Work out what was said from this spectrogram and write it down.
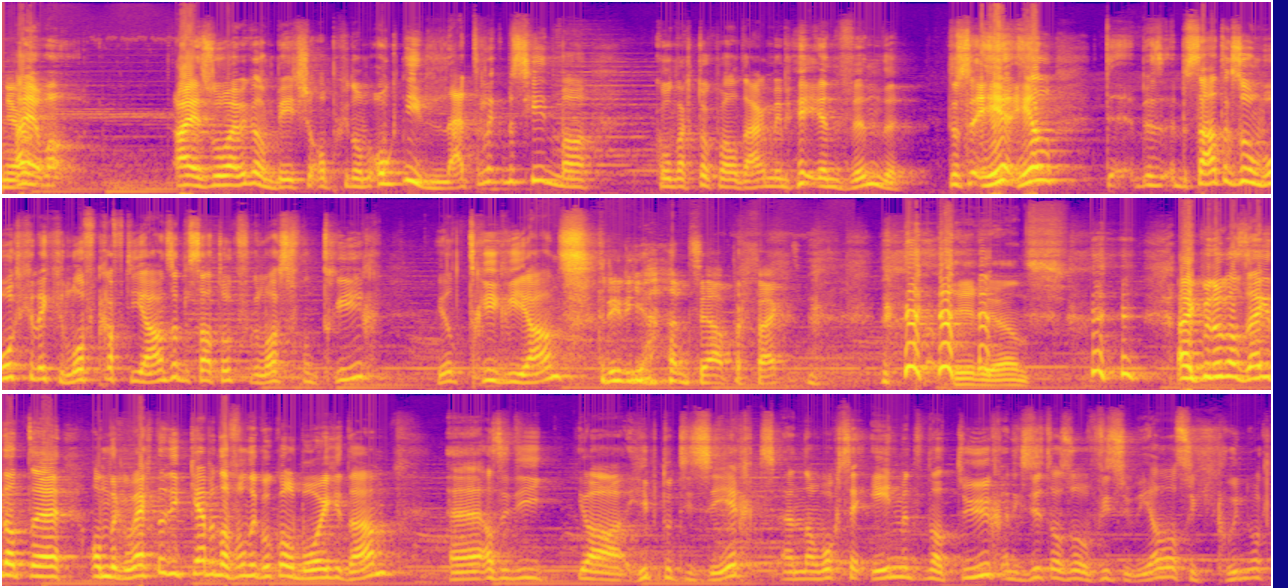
Ja. Ah, ja, maar, ah, ja, zo heb ik dat een beetje opgenomen. Ook niet letterlijk misschien, maar ik kon daar toch wel daarmee mee in vinden. Dus heel, heel bestaat er zo'n woord gelijk Lovecraftiaans, bestaat ook voor Lars von Trier. Heel Trieriaans. Tridiaans, ja, perfect. Syriaans. Ah, ik moet ook wel zeggen dat eh, onderweg naar die cabin, dat vond ik ook wel mooi gedaan. Eh, als hij die ja, hypnotiseert en dan wordt zij één met de natuur en je ziet dat zo visueel als ze groen wordt,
